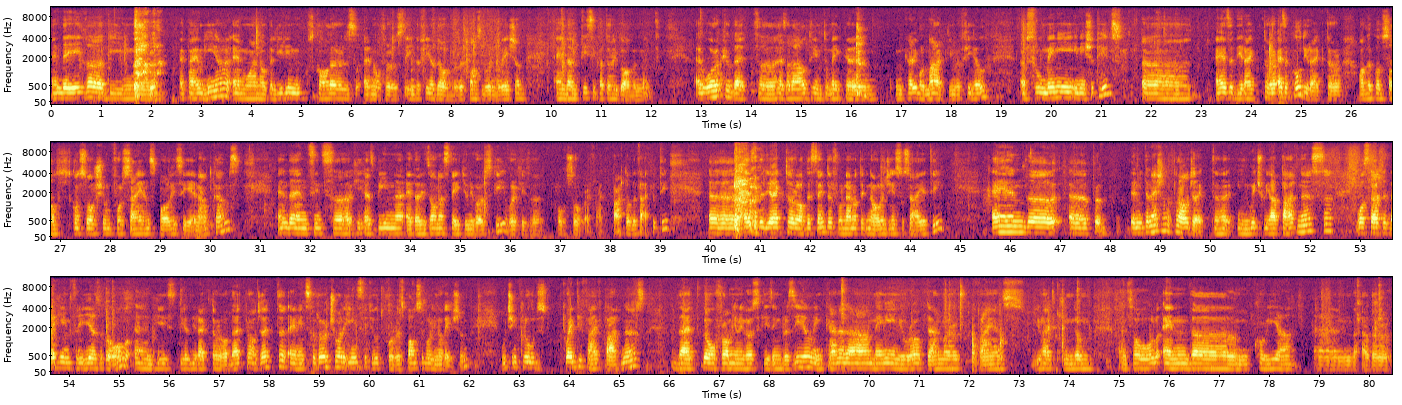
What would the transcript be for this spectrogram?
and Dave uh, being uh, a pioneer and one of the leading scholars and authors in the field of responsible innovation and anticipatory government. A work that uh, has allowed him to make an incredible mark in the field uh, through many initiatives uh, as a director, as a co-director of the consor- Consortium for Science, Policy and Outcomes. And then since uh, he has been uh, at Arizona State University, where he's also part of the faculty, uh, as the director of the Center for Nanotechnology in Society, and uh, uh, an international project uh, in which we are partners uh, was started by him three years ago, and he's still director of that project. uh, and it's the Virtual Institute for Responsible Innovation, which includes 25 partners that go from universities in Brazil, in Canada, many in Europe, Denmark, France, United Kingdom, and Seoul and um, Korea and other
